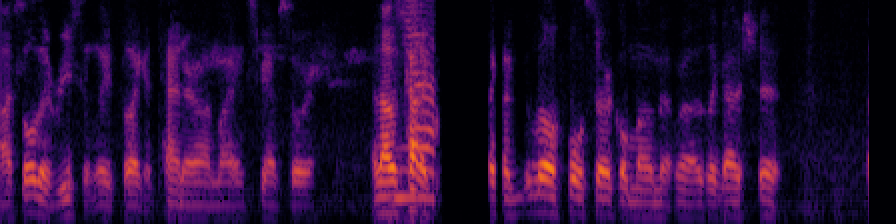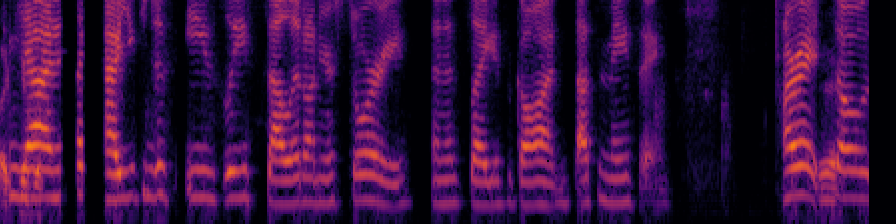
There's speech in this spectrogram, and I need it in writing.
I sold it recently for like a tenner on my Instagram story, and that was kind of like a little full circle moment where I was like, oh shit. Like yeah and it's like now you can just easily sell it on your story and it's like it's gone. That's amazing. All right Yeah. so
